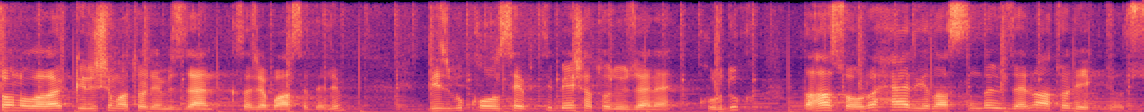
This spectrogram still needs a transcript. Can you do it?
Son olarak girişim atölyemizden kısaca bahsedelim. Biz bu konsepti 5 atölye üzerine kurduk. Daha sonra her yıl aslında üzerine atölye ekliyoruz.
